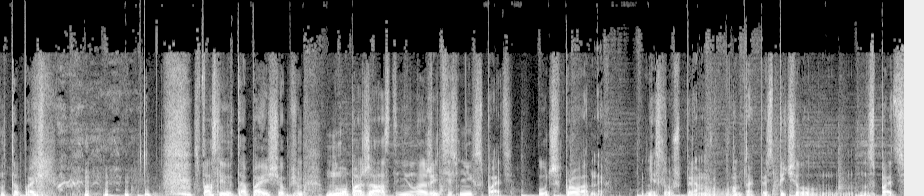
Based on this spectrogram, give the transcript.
утопающего. Спасли утопающего, в общем. Но, пожалуйста, не ложитесь в них спать. Лучше проводных. Если уж прям вам так приспичило спать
